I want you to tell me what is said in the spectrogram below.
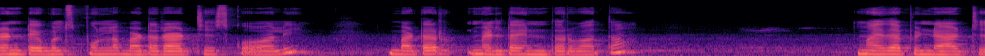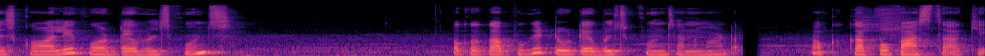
రెండు టేబుల్ స్పూన్ల బటర్ యాడ్ చేసుకోవాలి. బటర్ మెల్ట్ అయిన తర్వాత మైదా పిండి యాడ్ చేసుకోవాలి ఫోర్ టేబుల్ స్పూన్స్. ఒక కప్పుకి టూ టేబుల్ స్పూన్స్ అనమాట ఒక కప్పు పాస్తాకి.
